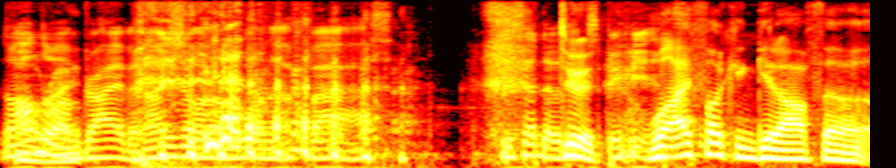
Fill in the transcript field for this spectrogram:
No, I'll All know I'm right. driving. I just don't know I'm going that fast. You said that was Dude, experience. well, I fucking get off the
